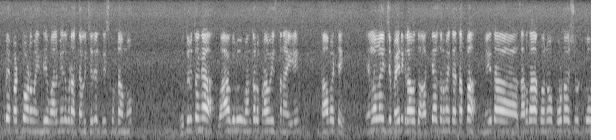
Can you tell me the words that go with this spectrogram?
ఇప్పుడే పట్టుకోవడం అయింది. వాళ్ళ మీద కూడా తగు చర్యలు తీసుకుంటాము. ఉధృతంగా వాగులు వంకలు ప్రవహిస్తున్నాయి. కాబట్టి ఇళ్ళలో నుంచి బయటికి రావద్దు. అత్యవసరమైతే తప్ప మిగతా సరదాకును ఫోటోషూట్కు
